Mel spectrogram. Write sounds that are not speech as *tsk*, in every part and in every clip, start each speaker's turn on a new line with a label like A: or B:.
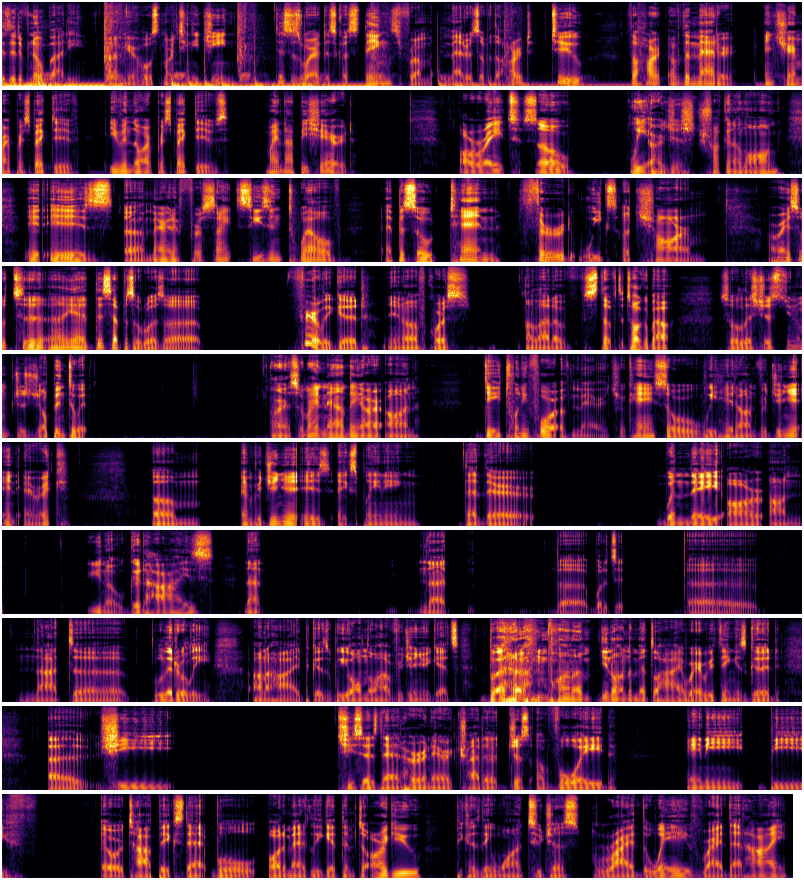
A: Inquisitive Nobody. I'm your host, Martini Jean. This is where I discuss things from matters of the heart to the heart of the matter and share my perspective, even though our perspectives might not be shared. All right, so we are just trucking along. It is uh, Married at First Sight, Season 12, Episode 10, Third Week's a Charm. All right, so to, uh, yeah, this episode was uh, fairly good. You know, of course, a lot of stuff to talk about. So let's just, you know, just jump into it. All right, so right now they are on day 24 of marriage, okay? So we hit on Virginia and Erik. Um and Virginia is explaining that they're when they are on you know, good highs, not not the what is it? Uh not uh literally on a high because we all know how Virginia gets, *laughs* but um, on a you know on the mental high where everything is good. Uh, she she says that her and Erik try to just avoid any beef or topics that will automatically get them to argue because they want to just ride the wave, ride that high.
